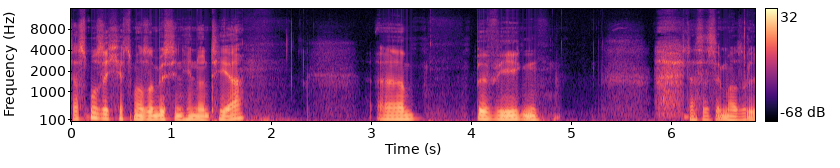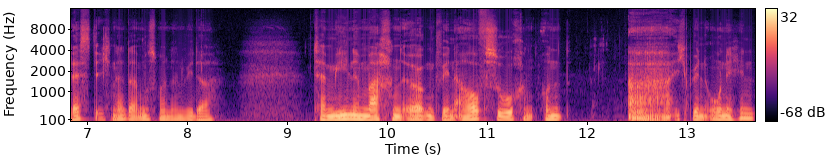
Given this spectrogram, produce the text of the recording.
das muss ich jetzt mal so ein bisschen hin und her äh, bewegen. Das ist immer so lästig, ne? Da muss man dann wieder Termine machen, irgendwen aufsuchen und ah, ich bin ohnehin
